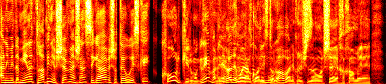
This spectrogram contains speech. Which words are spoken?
אני מדמיין את רבין יושב מעשן סיגריה ושותה וויסקי, קול, כאילו מגניב. אני לא אוהב יודע אם הוא היה אלכוהוליסט או. לא, אבל אני חושב שזה ממש אה, חכם אה,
